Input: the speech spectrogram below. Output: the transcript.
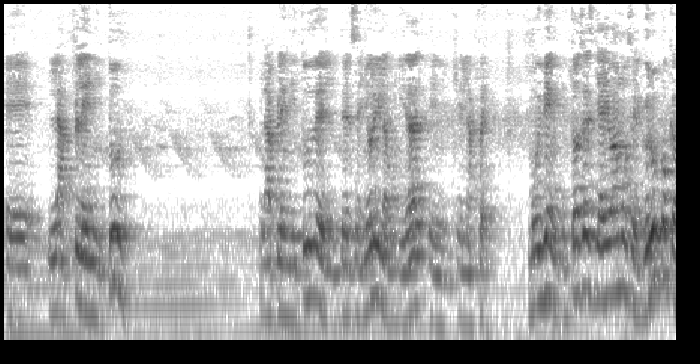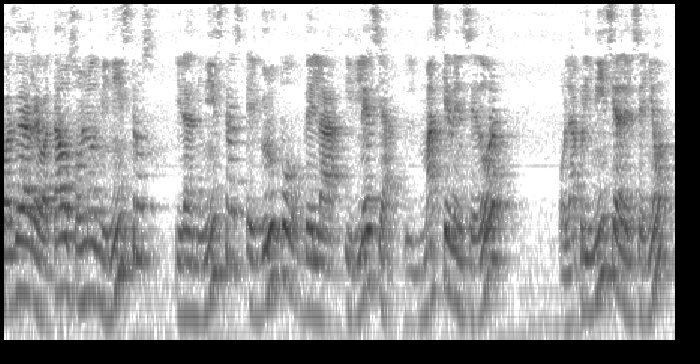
eh, la plenitud la plenitud del, Señor y la unidad en, la fe. Muy bien, entonces ya llevamos el grupo que va a ser arrebatado, son los ministros y las ministras, el grupo de la iglesia más que vencedora o la primicia del Señor,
